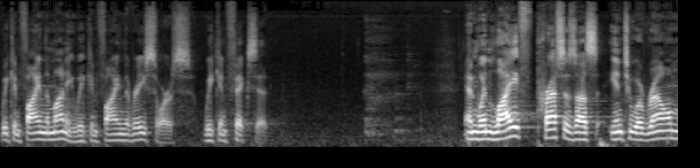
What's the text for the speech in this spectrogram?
We can find the money, we can find the resource, we can fix it. And when life presses us into a realm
